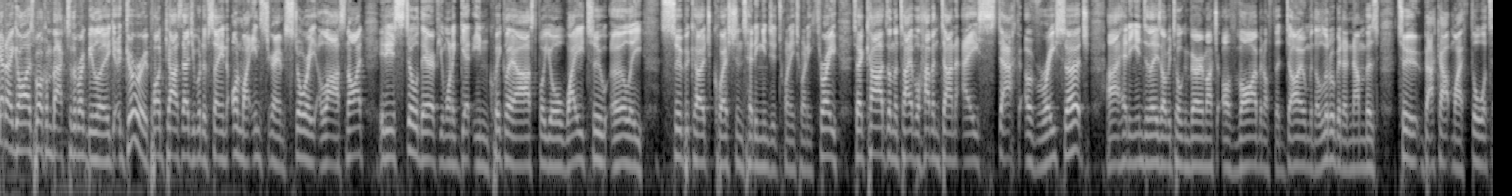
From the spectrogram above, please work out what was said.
G'day, guys. Welcome back to the Rugby League Guru podcast. As you would have seen on my Instagram story last night, it is still there if you want to get in quickly. I asked for your way too early Supercoach questions heading into 2023. So, cards on the table. Haven't done a stack of research uh, heading into these. I'll be talking very much off vibe and off the dome with a little bit of numbers to back up my thoughts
